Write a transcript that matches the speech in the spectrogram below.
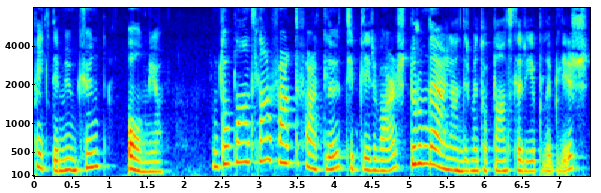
pek de mümkün olmuyor. Toplantılar farklı farklı tipleri var. Durum değerlendirme toplantıları yapılabilir.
